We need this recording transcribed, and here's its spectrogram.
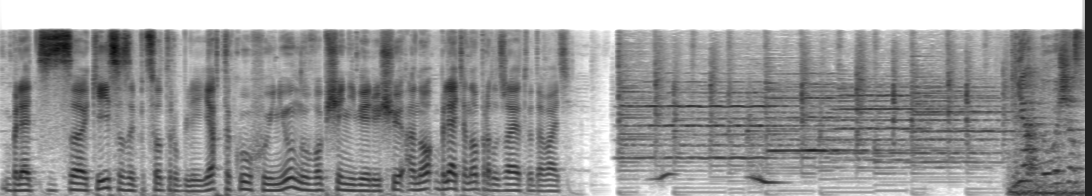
Блядь, с кейса за 500 рублей. Я в такую хуйню, ну вообще не верю. Еще оно, блядь, оно продолжает выдавать. Нет, ну вы сейчас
